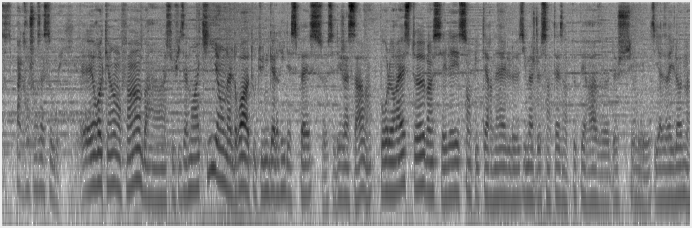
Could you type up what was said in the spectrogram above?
c'est pas grand chose à sauver. Les requins, enfin, ben, suffisamment acquis, hein, on a le droit à toute une galerie d'espèces, euh, c'est déjà ça. hein. Pour le reste, euh, ben, c'est les sempiternelles images de synthèse un peu péraves de chez The Asylum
